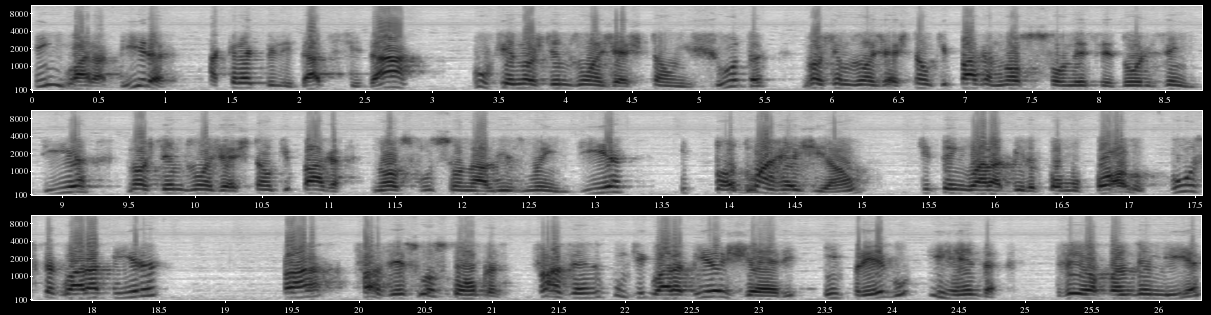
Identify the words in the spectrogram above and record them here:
Em Guarabira, a credibilidade se dá porque nós temos uma gestão enxuta, nós temos uma gestão que paga nossos fornecedores em dia, nós temos uma gestão que paga nosso funcionalismo em dia, e toda uma região que tem Guarabira como polo busca Guarabira para fazer suas compras, fazendo com que Guarabira gere emprego e renda. Veio a pandemia,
